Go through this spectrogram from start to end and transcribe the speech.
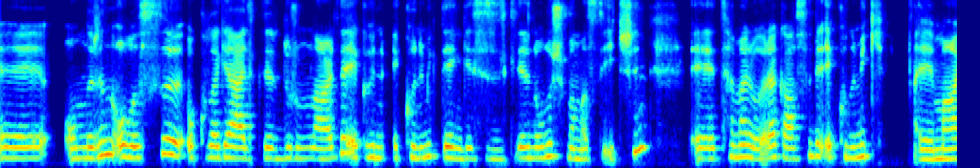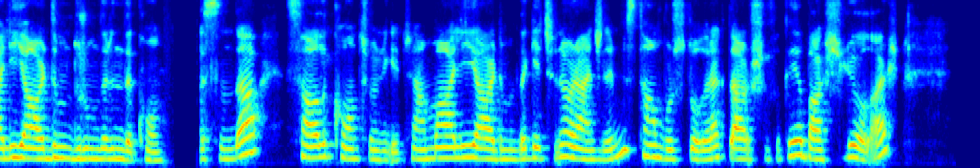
e, onların olası okula geldikleri durumlarda ekonomik dengesizliklerin oluşmaması için e, temel olarak aslında bir ekonomik e, mali yardım durumlarını da arasında sağlık kontrolünü geçen, mali yardımı da geçen öğrencilerimiz tam burslu olarak Darüşşafaka'ya başlıyorlar.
